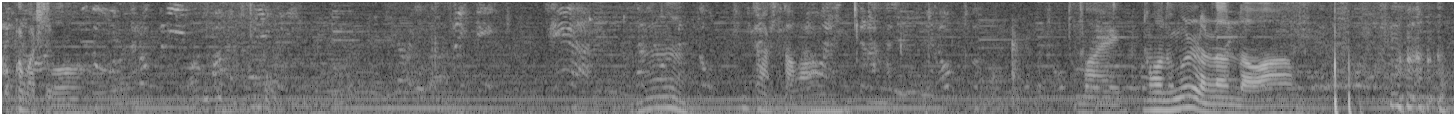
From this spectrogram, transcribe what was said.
복합 맛집 와. 진짜 맛있다 와 my 와 눈물 날라온다 와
